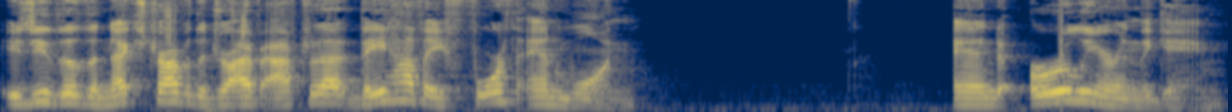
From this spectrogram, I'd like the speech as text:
Is either the next drive or the drive after that, they have a fourth and one. And earlier in the game,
